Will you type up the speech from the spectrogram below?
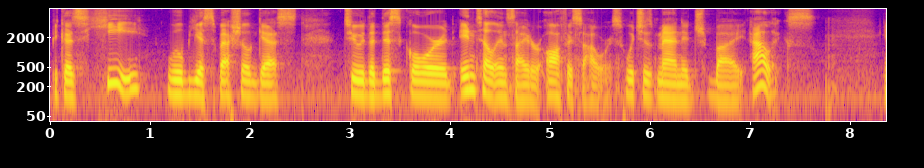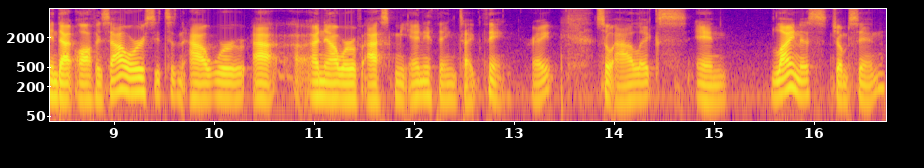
because he will be a special guest to the Discord Intel Insider office hours, which is managed by Alex. In that office hours, it's an hour uh, an hour of ask me anything type thing, right? So Alex and Linus jumps in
